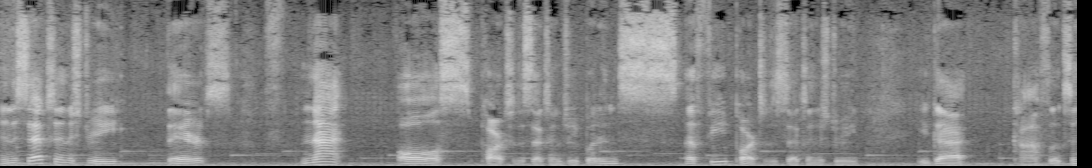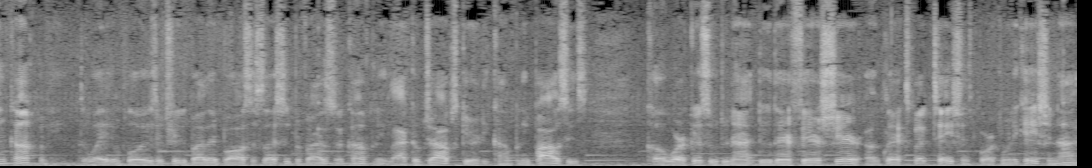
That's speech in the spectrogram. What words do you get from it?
In the sex industry, there's not all parts of the sex industry, but in a few parts of the sex industry. You got conflicts in company, the way employees are treated by their bosses slash supervisors or company, lack of job security, company policies, co-workers who do not do their fair share, unclear expectations, poor communication, not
